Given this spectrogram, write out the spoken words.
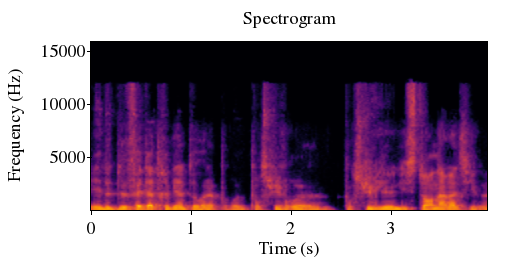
Et de, fait, à très bientôt voilà, pour euh, poursuivre, euh, poursuivre l'histoire narrative.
